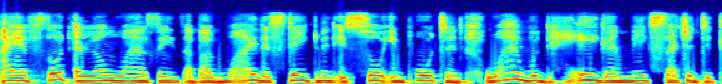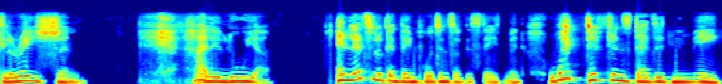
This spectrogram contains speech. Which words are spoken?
I have thought a long while since about why the statement is so important. Why would Hagar make such a declaration? Hallelujah. And let's look at the importance of the statement. What difference does it make?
